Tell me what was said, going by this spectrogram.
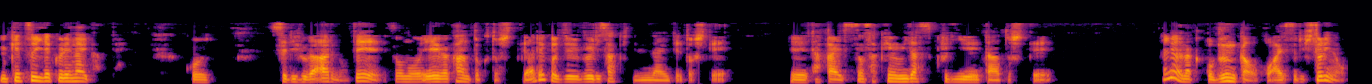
受け継いでくれないかみたいな、こういうセリフがあるので、その映画監督として、あるいはジブリ作品担い手として、えー、高い質の作品を生み出すクリエイターとして、あるいはなんかこう文化をこう愛する一人の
